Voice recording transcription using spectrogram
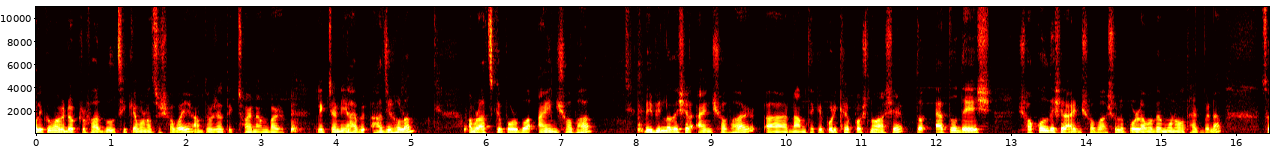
আলাইকুম, আমি ডক্টর ফাহাদ বলছি। কেমন আছো সবাই? আন্তর্জাতিক ছয় নাম্বার লেকচার নিয়ে হাজির হলাম। আমরা আজকে পড়ব আইনসভা বিভিন্ন দেশের আইনসভার নাম থেকে পরীক্ষার প্রশ্ন আসে। তো এত দেশ, সকল দেশের আইনসভা আসলে পড়লে আমাদের মনেও থাকবে না। সো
